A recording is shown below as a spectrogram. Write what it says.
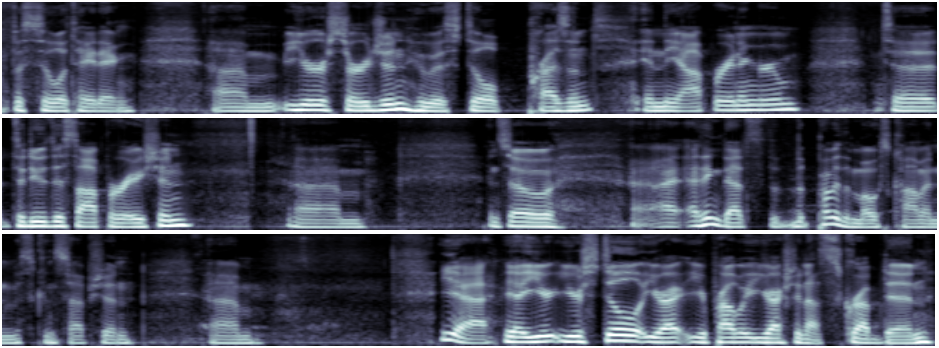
facilitating um, your surgeon who is still present in the operating room to to do this operation. Um, and so I, I think that's the, the, probably the most common misconception. Um, yeah, yeah, you're you're still you're you're probably you're actually not scrubbed in,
